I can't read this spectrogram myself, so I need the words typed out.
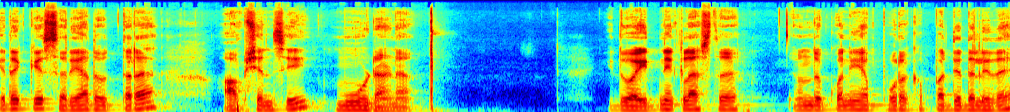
ಇದಕ್ಕೆ ಸರಿಯಾದ ಉತ್ತರ ಆಪ್ಷನ್ ಸಿ ಮೂಡಣ. ಇದು ಐದನೇ ಕ್ಲಾಸ್ದ ಒಂದು ಕೊನೆಯ ಪೂರಕ ಪದ್ಯದಲ್ಲಿದೆ.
